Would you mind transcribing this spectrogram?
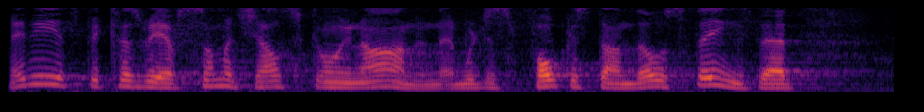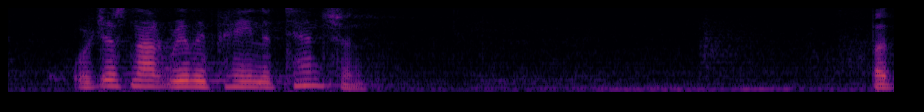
Maybe it's because we have so much else going on and, and we're just focused on those things that we're just not really paying attention. But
